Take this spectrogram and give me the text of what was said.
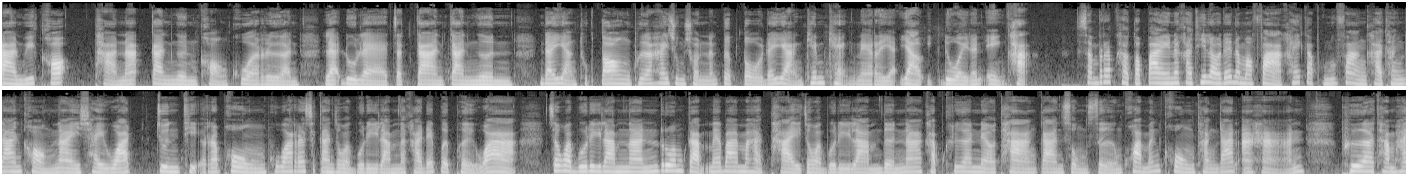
การวิเคราะห์ ฐานะการเงินของครัวเรือน และดูแลจัดการการเงิน ได้อย่างถูกต้องเพื่อให้ชุมชนนั้นเติบโตได้อย่างเข้มแข็งในระยะยาวอีกด้วยนั่นเองค่ะสำหรับข่าวต่อไปนะคะ ที่เราได้นำมาฝากให้กับคุณผู้ฟังค่ะทางด้านของนายชัยวัฒน์ จุนทิรพงศ์ผู้ว่าราชการจังหวัดบุรีรัมย์นะคะ ได้เปิดเผยว่า จังหวัดบุรีรัมย์นั้น ร่วมกับแม่บ้านมหาดไทย จังหวัดบุรีรัมย์เดินหน้าขับเคลื่อนแนวทางการส่งเสริมความมั่นคงทางด้านอาหาร เพื่อทำให้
